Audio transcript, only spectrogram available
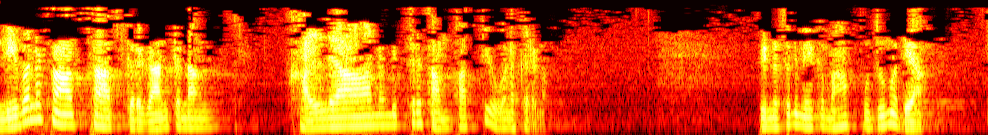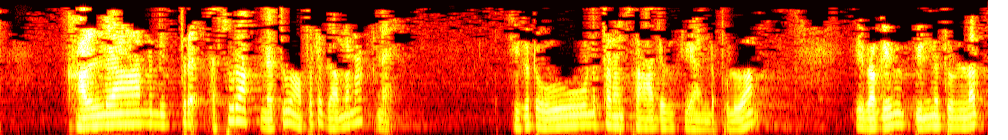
නිවන සාක්ෂාත් කර ගන්නට නම් කල්යාණ මිත්‍ර සම්පත්තිය ඕන කරනවා. වෙනසනේ මේක මහ පුදුම දෙයක්. කල්යාණ මිත්‍ර ඇසුරක් නැතුව අපට ගමනක් නැහැ. ඒකට ඕන තරම් සාධක කියන්න පුළුවන්. ඒ වගේම පින්නතුල්ලත්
